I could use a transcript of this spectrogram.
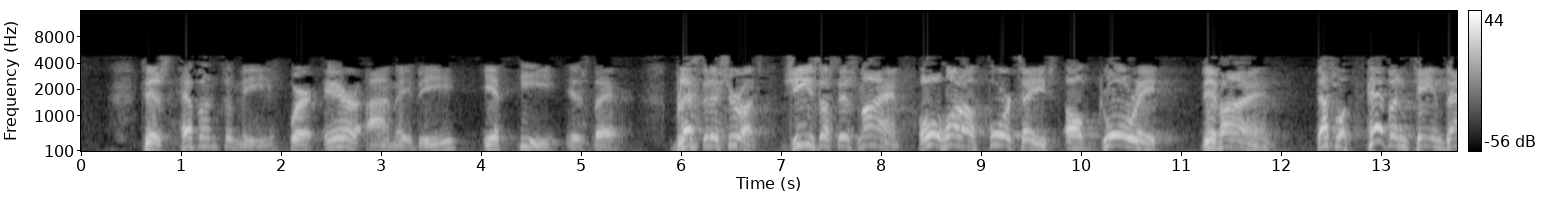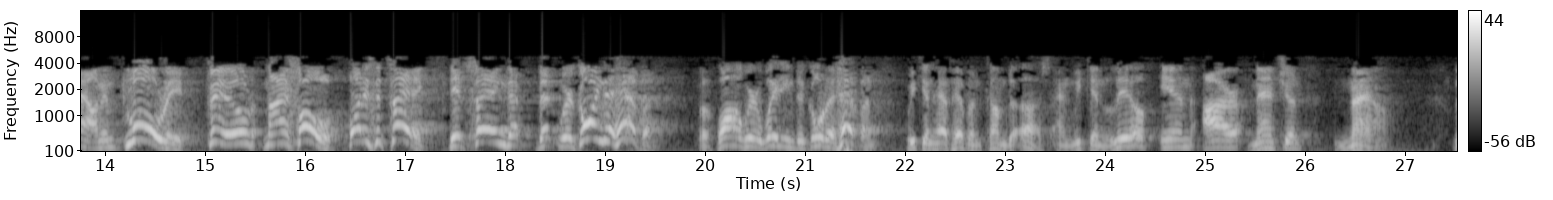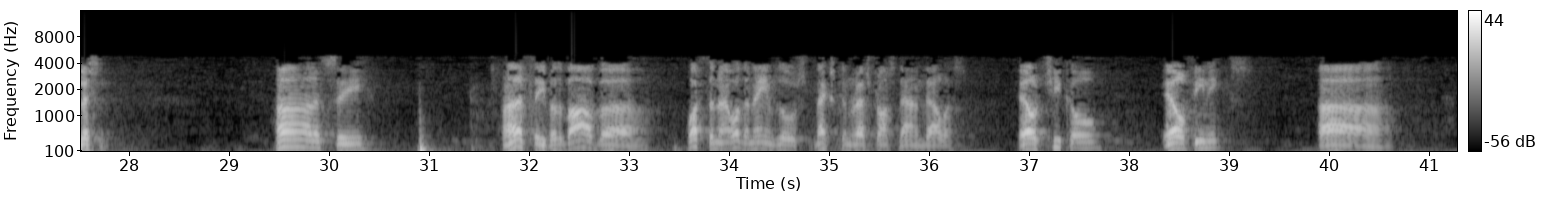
Tis heaven to me where'er I may be if He is there. Blessed assurance, Jesus is mine. Oh, what a foretaste of glory divine. That's what heaven came down and glory filled my soul. What is it saying? It's saying that, that we're going to heaven. But while we're waiting to go to heaven, we can have heaven come to us and we can live in our mansion now. Listen. Uh, let's see. Uh, let's see, Brother Bob, uh, What's the, what are the names of those Mexican restaurants down in Dallas? El Chico, El Fenix. Uh,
